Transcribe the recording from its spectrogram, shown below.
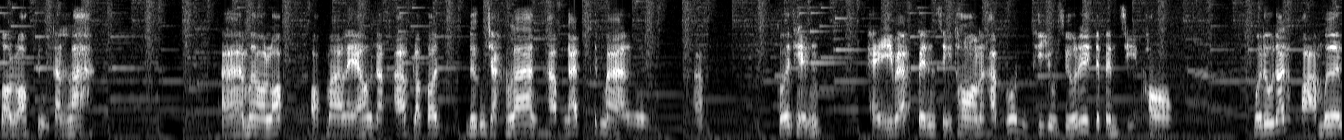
ตัวล็อกอยู่ด้านล่าง อ่าเมื่อเราล็อกออกมาแล้วนะครับ แล้วก็ดึงจากข้างล่างครับงัดขึ้นมาเลยครับก็จะเห็นแผง e-web เป็นสีทองนะครับ รุ่น TU Series จะเป็นสีทอง มาดูด้านขวามือ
